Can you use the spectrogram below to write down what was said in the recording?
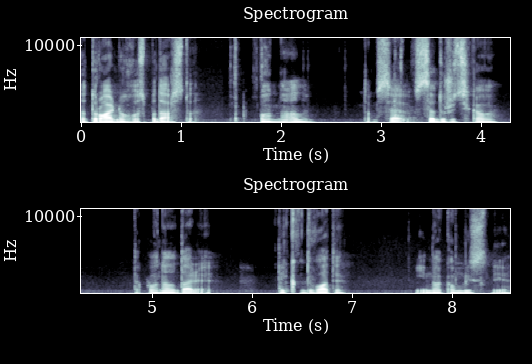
натурального господарства. Погнали? Там все, все дуже цікаво. Так, погнали далі. Ліквідувати. Інакомислі.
